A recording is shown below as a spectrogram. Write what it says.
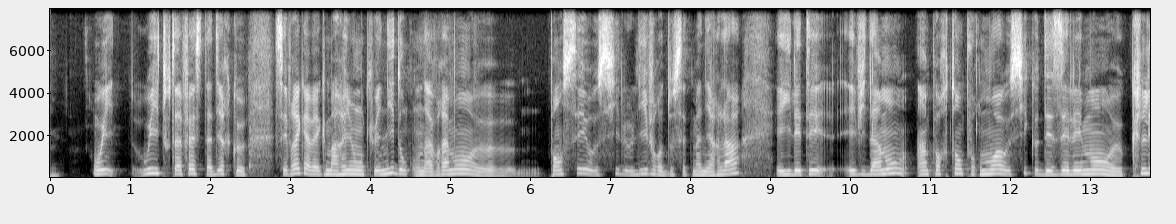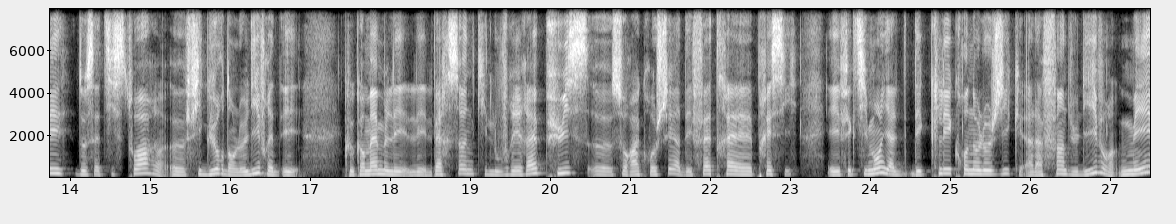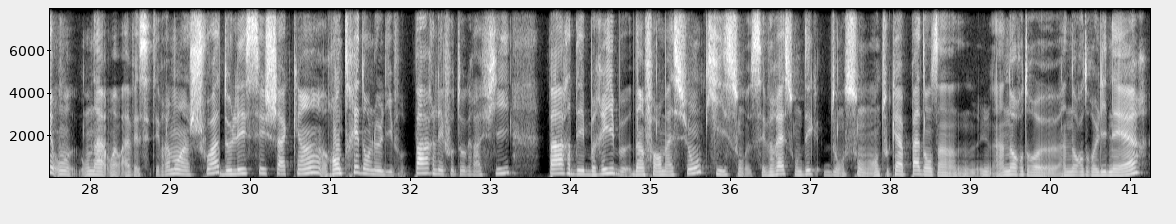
Oui, oui, tout à fait. C'est-à-dire que c'est vrai qu'avec Marion Cueni, donc on a vraiment euh, pensé aussi le livre de cette manière-là, et il était évidemment important pour moi aussi que des éléments euh, clés de cette histoire euh, figurent dans le livre et que quand même les, les personnes qui l'ouvriraient puissent euh, se raccrocher à des faits très précis. Et effectivement, il y a des clés chronologiques à la fin du livre, mais on, on a, c'était vraiment un choix de laisser chacun rentrer dans le livre par les photographies, par des bribes d'informations qui sont, c'est vrai, sont, sont en tout cas pas dans un, un ordre, un ordre linéaire,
